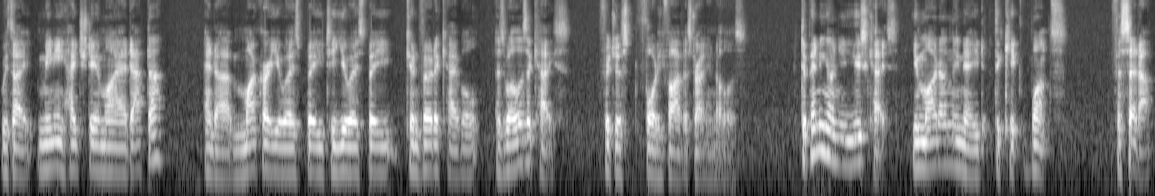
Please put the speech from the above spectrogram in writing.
with a mini HDMI adapter and a micro USB to USB converter cable as well as a case for just 45 Australian dollars. Depending on your use case, you might only need the kit once for setup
